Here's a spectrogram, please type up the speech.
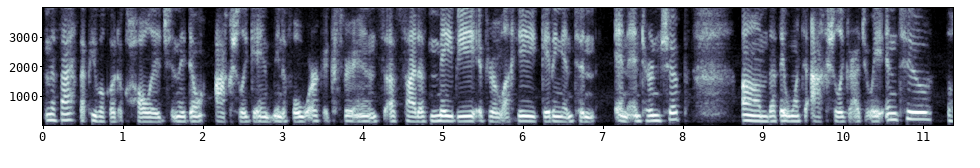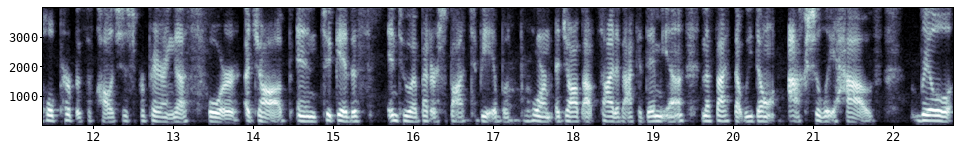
And the fact that people go to college and they don't actually gain meaningful work experience outside of maybe, if you're lucky, getting into an internship um, that they want to actually graduate into. The whole purpose of college is preparing us for a job and to get us into a better spot to be able to perform a job outside of academia. And the fact that we don't actually have real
